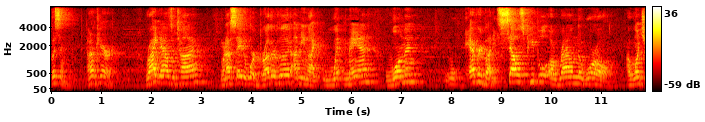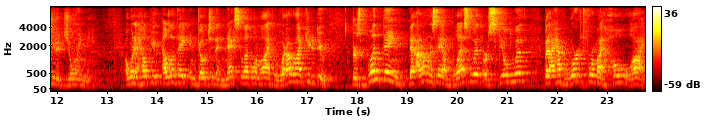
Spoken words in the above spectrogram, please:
Listen, I don't care. Right now is a time when I say the word brotherhood, I mean like man, woman, everybody, salespeople around the world. I want you to join me. I want to help you elevate and go to the next level in life. And what I would like you to do, there's one thing that I don't want to say I'm blessed with or skilled with, but I have worked for my whole life.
